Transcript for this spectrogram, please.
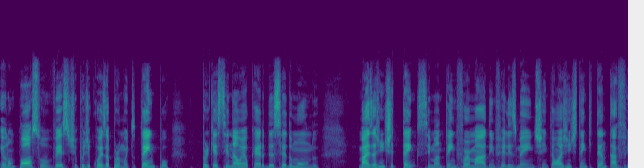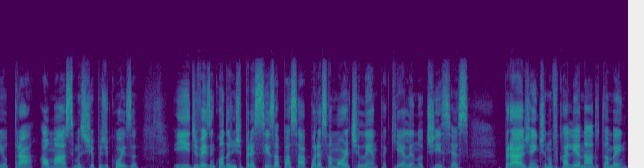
eu não posso ver esse tipo de coisa por muito tempo, porque senão eu quero descer do mundo. Mas a gente tem que se manter informado, infelizmente. Então a gente tem que tentar filtrar ao máximo esse tipo de coisa. E de vez em quando a gente precisa passar por essa morte lenta que é notícias, para a gente não ficar alienado também.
